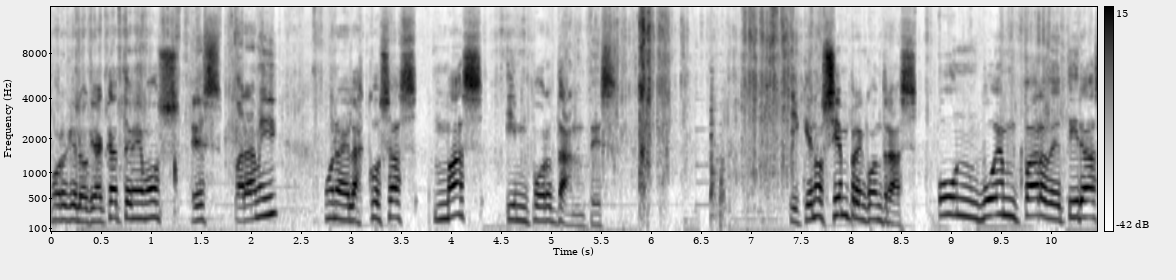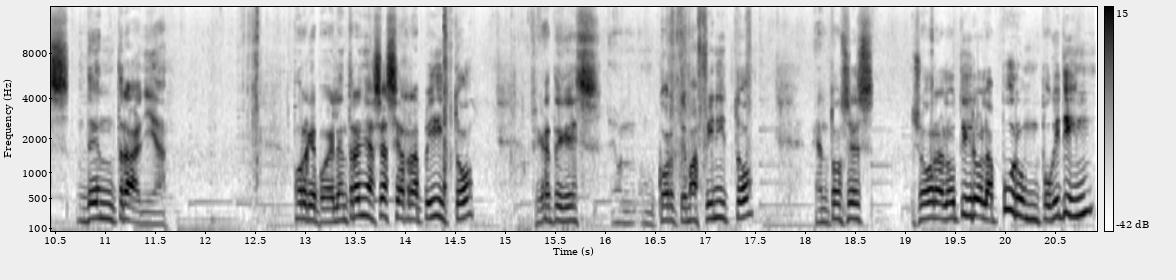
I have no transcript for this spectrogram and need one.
porque lo que acá tenemos es para mí una de las cosas más importantes y que no siempre encontrás. Un buen par de tiras de entraña. ¿Por qué? Porque la entraña se hace rapidito. Fíjate que es un, corte más finito. Entonces yo ahora lo tiro, la apuro un poquitín,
